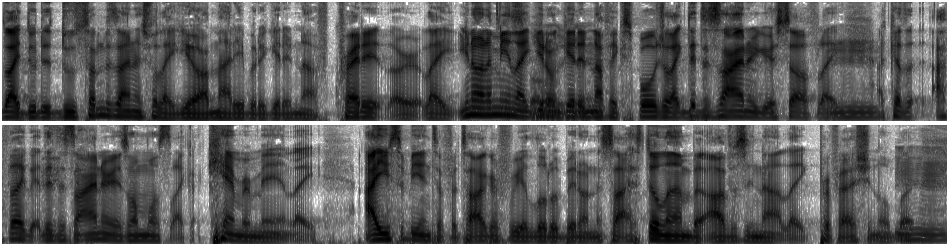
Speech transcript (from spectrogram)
like do do some designers feel like yo I'm not able to get enough credit or like you know what I mean? Like you don't get enough exposure like the designer yourself like because I feel like the designer is almost like a cameraman like I used to be into photography a little bit on the side still am but obviously not like professional but Mhm.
